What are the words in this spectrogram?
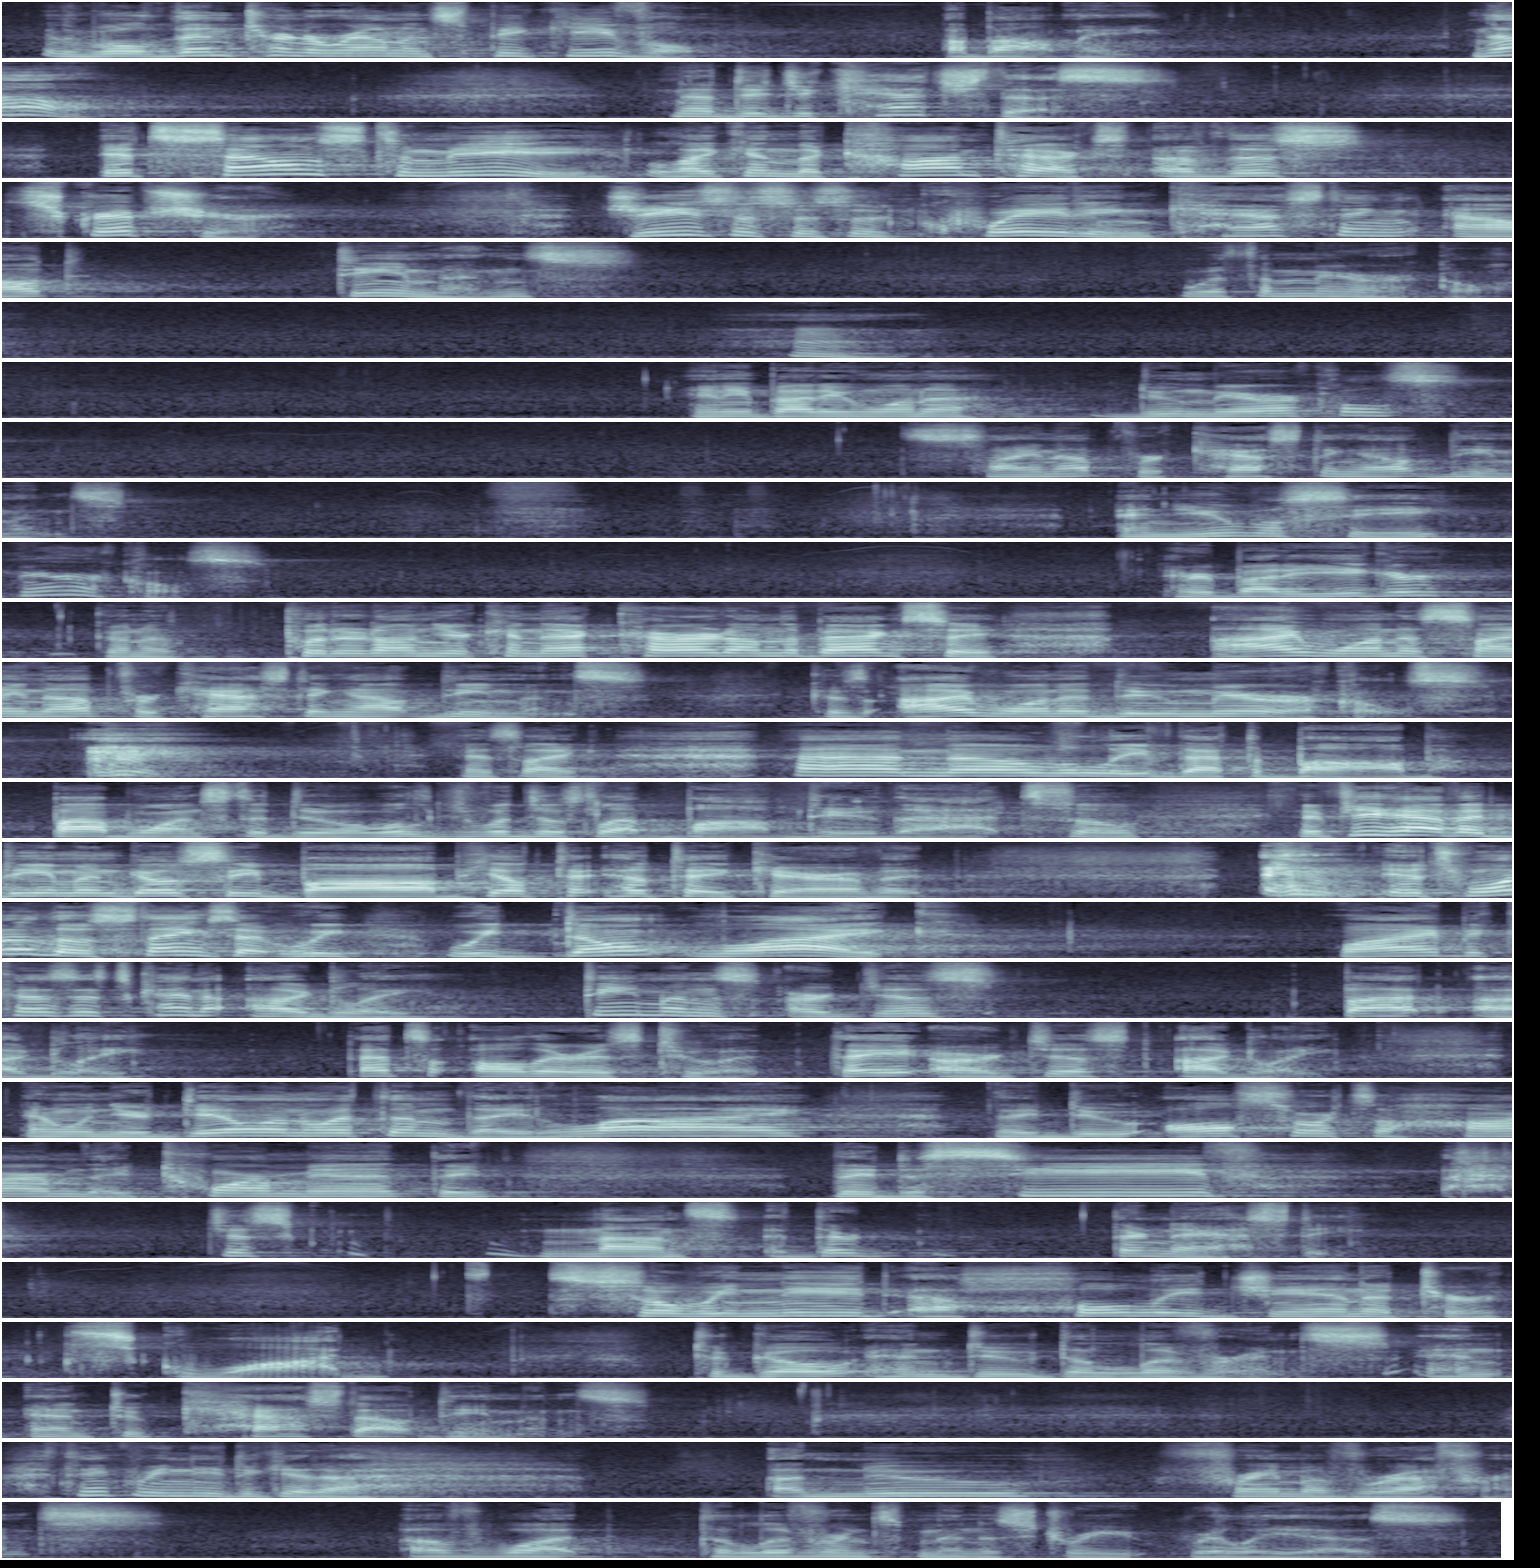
will then turn around and speak evil about me. No. Now, did you catch this? It sounds to me like, in the context of this scripture, Jesus is equating casting out demons with a miracle. Hmm. Anybody want to do miracles? Sign up for casting out demons. And you will see miracles. Everybody eager? Going to put it on your Connect card on the back. Say, I want to sign up for casting out demons because I want to do miracles. it's like, uh, no, we'll leave that to Bob. Bob wants to do it. We'll, we'll just let Bob do that. So if you have a demon, go see Bob. He'll, t- he'll take care of it. it's one of those things that we, we don't like. Why? Because it's kind of ugly. Demons are just but ugly. That's all there is to it. They are just ugly. And when you're dealing with them, they lie, they do all sorts of harm, they torment, they, they deceive. Just nonsense. They're, they're nasty. So we need a holy janitor squad to go and do deliverance and, and to cast out demons. I think we need to get a, a new frame of reference of what deliverance ministry really is.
